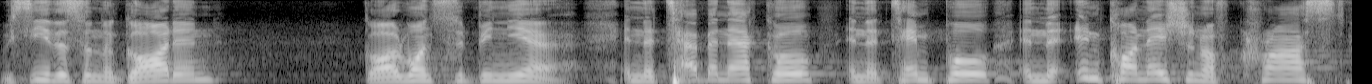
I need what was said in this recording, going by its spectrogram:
We see this in the garden. God wants to be near. In the tabernacle, in the temple, in the incarnation of Christ,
